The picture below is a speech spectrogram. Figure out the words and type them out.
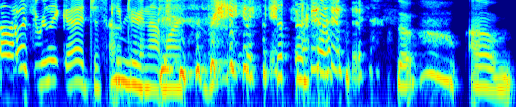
Oh, that was really good. Just keep Oh, doing yeah. that more. So, um,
